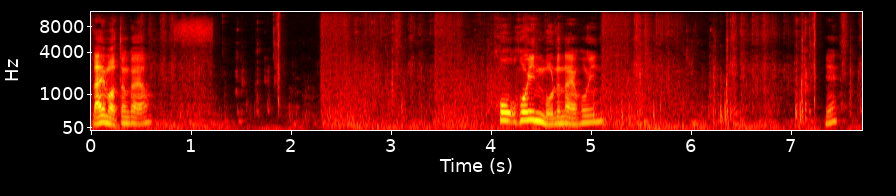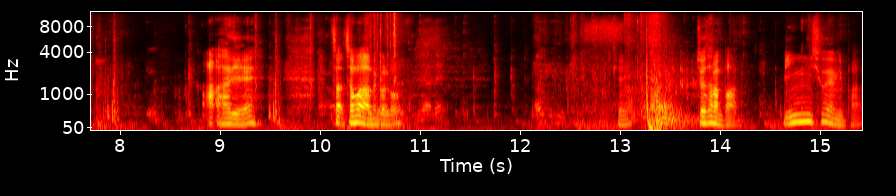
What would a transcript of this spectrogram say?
라임 어떤가요? 호, 호인 모르나요 호인? 예? 아, 아 예. 저, 저만 아는 걸로. 오케이. 저 사람 반. 민슈 형님 반.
